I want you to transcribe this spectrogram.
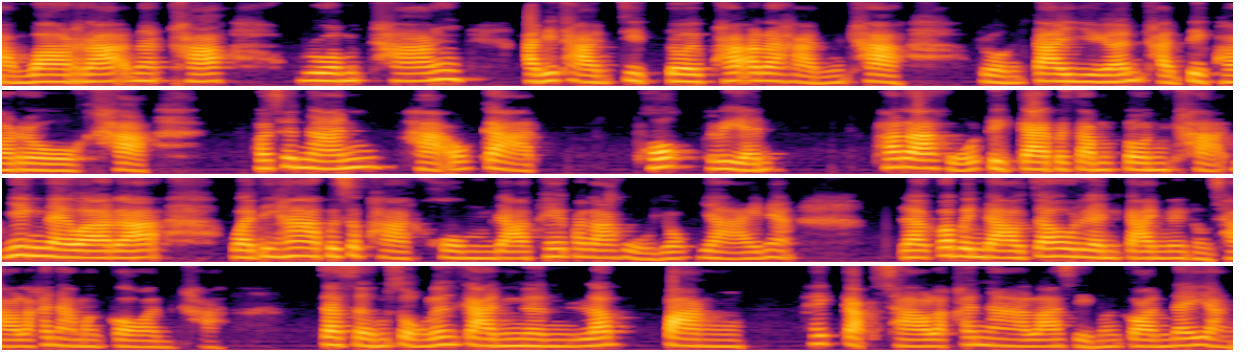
3 วาระนะคะ รวมทั้งอธิษฐานจิตโดยพระอรหันต์ค่ะ หลวงตาเยื้อนขันติพาโรค่ะ เพราะฉะนั้นหาโอกาสพกเหรียญพระราหูติดกายประจำตนค่ะ ยิ่งในวาระวันที่ 5 พฤษภาคม ดาวเทพพระราหูยกย้ายเนี่ย แล้วก็เป็นดาวเจ้าเรือนการเงินของชาวลัคนามังกรค่ะ จะเสริมส่งเรื่องการเงินและปังให้กับชาวลัคนาราศีมังกรได้อย่าง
